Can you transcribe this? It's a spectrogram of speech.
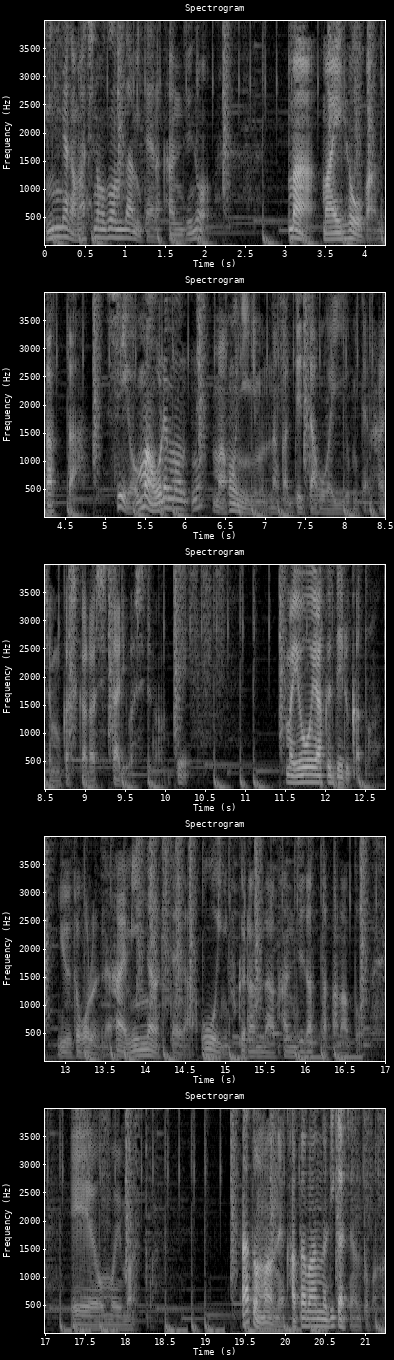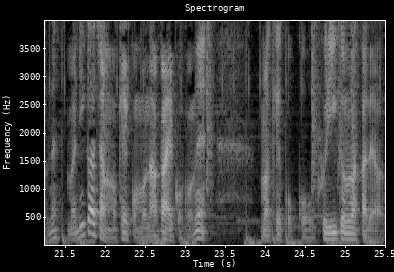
みんなが待ち望んだみたいな感じのまあ前評判だったしまあ俺もね、まあ、本人にもなんか出た方がいいよみたいな話は昔からしたりはしてたんで、まあ、ようやく出るかというところでね、はい、みんなの期待が大いに膨らんだ感じだったかなと、えー、思いますと。あとまあね、型番のリカちゃんとかもね、まあリカちゃんも結構もう長いことね、まあ結構こう、フリークの中では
